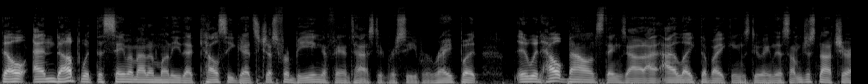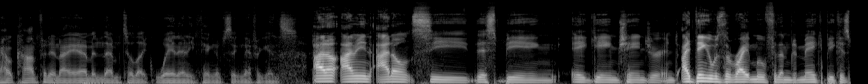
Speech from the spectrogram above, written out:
they'll end up with the same amount of money that Kelce gets just for being a fantastic receiver, right? But it would help balance things out. I, I like the Vikings doing this. I'm just not sure how confident I am in them to like win anything of significance. I don't. I mean, I don't see this being a game changer, and I think it was the right move for them to make because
